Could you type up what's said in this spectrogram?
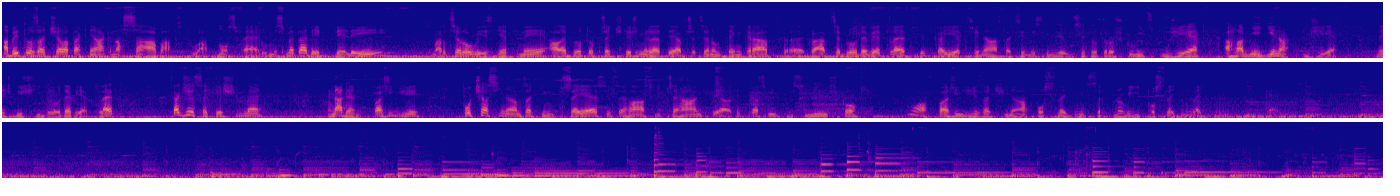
aby to začala tak nějak nasávat, tu atmosféru. My jsme tady byli s Marcelou i s dětmi, ale bylo to před čtyřmi lety a přece jenom tenkrát eh, Klárce bylo 9 let, teďka jí je 13, tak si myslím, že už si to trošku víc užije a hlavně jinak užije, než když jí bylo 9 let. Takže se těšíme na den v Paříži. Počasí nám zatím přeje, si se hlásí přehánky, ale teďka svítí sluníčko. No a v Paříži začíná poslední srpnový, poslední letní víkend.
